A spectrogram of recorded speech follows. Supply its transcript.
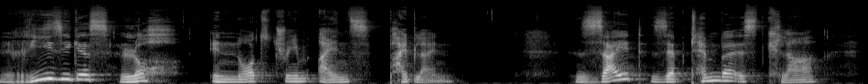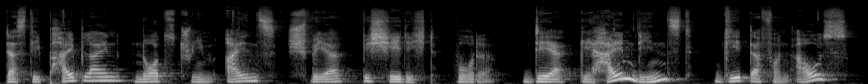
Riesiges Loch in Nord Stream 1 Pipeline. Seit September ist klar, dass die Pipeline Nord Stream 1 schwer beschädigt wurde. Der Geheimdienst geht davon aus,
